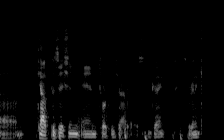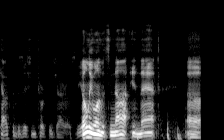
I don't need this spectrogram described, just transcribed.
um, calc position, and torque the gyros. Okay, so we're going to calc the position, torque the gyros. The only one that's not in that um,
